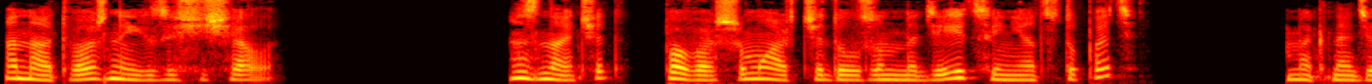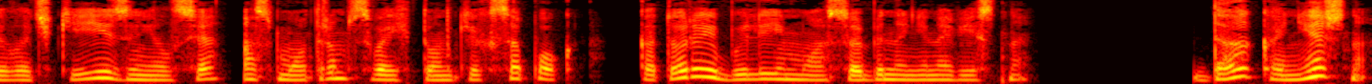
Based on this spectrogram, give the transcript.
она отважно их защищала. «Значит, по-вашему, Арчи должен надеяться и не отступать?» Мэг надел очки и занялся осмотром своих тонких сапог, которые были ему особенно ненавистны. «Да, конечно.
